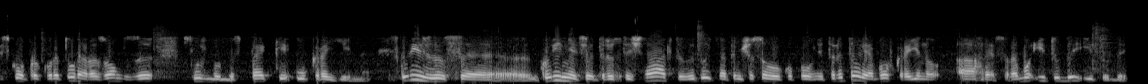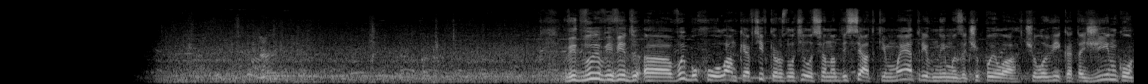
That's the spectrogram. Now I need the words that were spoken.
військова прокуратура разом з Службою безпеки України. Скоріше за все, коріння цього терористичного акту ведуть на тимчасово окуповані території або в країну агресора, або і туди, і туди. Від від е, вибуху уламки автівки розлетілися на десятки метрів. Ними зачепило чоловіка та жінку.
